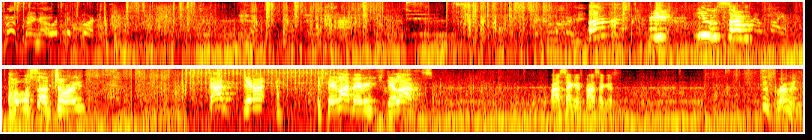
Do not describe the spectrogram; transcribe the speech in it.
Flashbang out. Coordinates marked. Taking a lot of heat. Ah, hey, you some. Tori? God damn it! Stay alive, baby. Stay alive. Five seconds. Five seconds. Just running.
